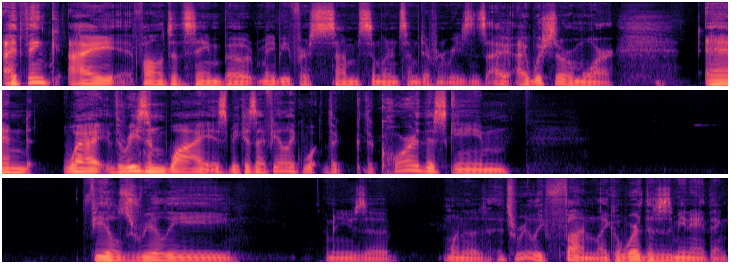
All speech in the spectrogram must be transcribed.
I think I fall into the same boat, maybe for some similar and some different reasons. I, I wish there were more. And why the reason why is because I feel like what the, the core of this game feels really, I'm going to use a, one of those, it's really fun, like a word that doesn't mean anything.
